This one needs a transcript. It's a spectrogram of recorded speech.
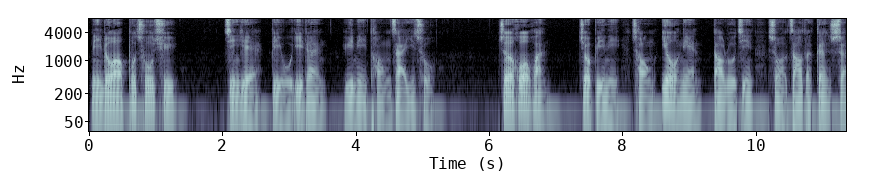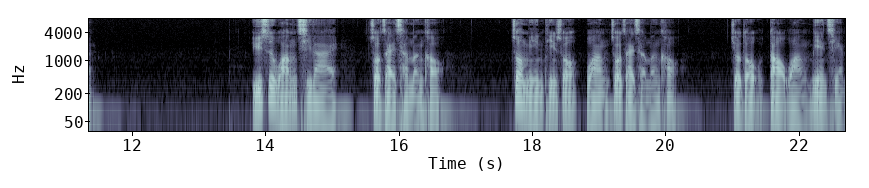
你若不出去，今夜必无一人与你同在一处。这祸患就比你从幼年到如今所遭的更甚。于是王起来，坐在城门口。众民听说王坐在城门口，就都到王面前。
